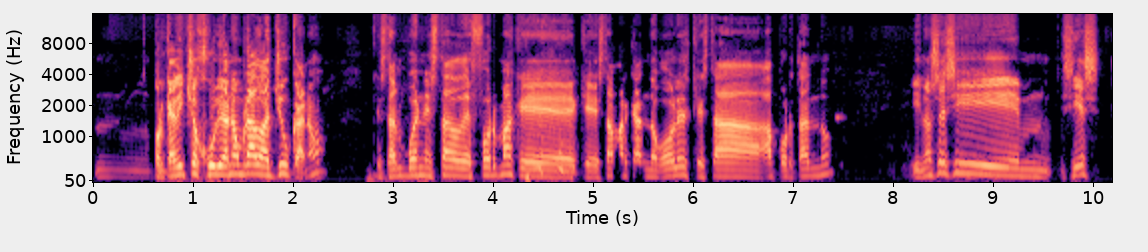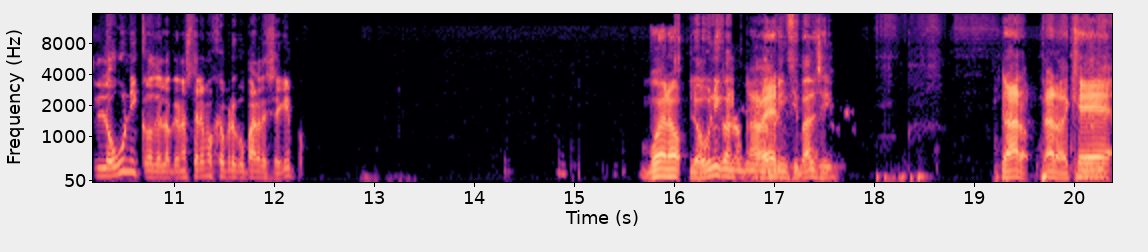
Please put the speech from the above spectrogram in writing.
mm, porque ha dicho Julio, ha nombrado a Yuca, ¿no? Que está en buen estado de forma, que, que está marcando goles, que está aportando. Y no sé si, mm, si es lo único de lo que nos tenemos que preocupar de ese equipo. Bueno, Lo único, no, pero lo principal, sí. Claro, claro, es que,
